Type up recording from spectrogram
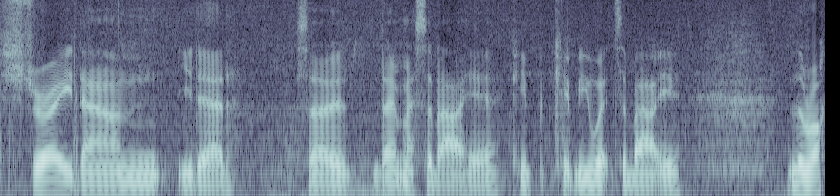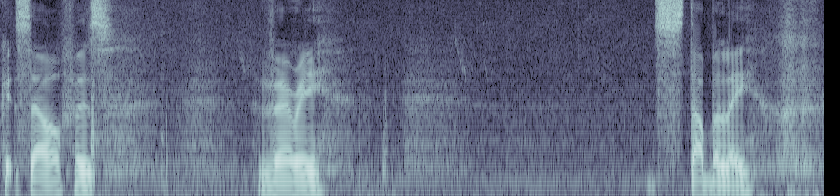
straight down, you're dead. So don't mess about here. Keep keep your wits about you. The rock itself is very stubbly.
